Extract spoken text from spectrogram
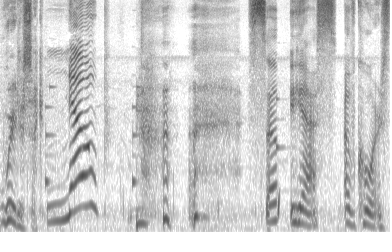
wait a second. Nope. So, yes, of course.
